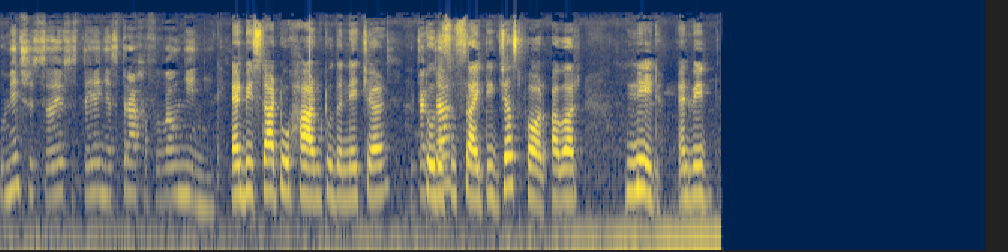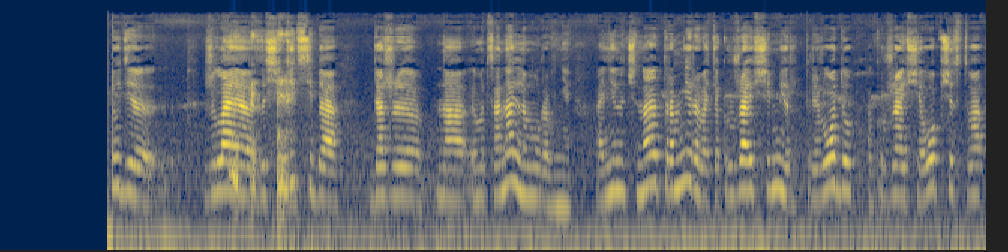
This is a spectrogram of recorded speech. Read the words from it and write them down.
уменьшить свое состояние страхов и волнений. and we start to harm to the nature И to the тогда society just for our need and we люди, желая защитить себя даже на эмоциональном уровне, они начинают травмировать окружающий мир, природу, окружающее общество.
